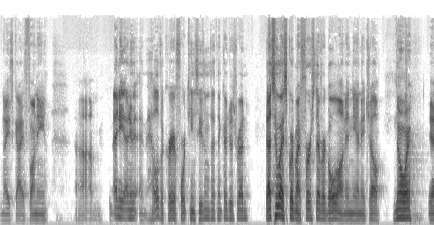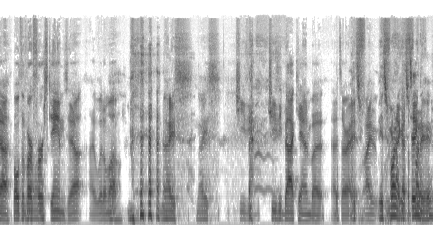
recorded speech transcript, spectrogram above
Nice guy, funny. Um, any, any hell of a career. 14 seasons, I think I just read. That's who I scored my first ever goal on in the NHL. No way. Yeah, both of our Wow. first games. Yeah, I lit them up. nice, nice. cheesy, cheesy backhand, but that's all right. It's- I, it's we- funny- I got it's the funny, eh?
